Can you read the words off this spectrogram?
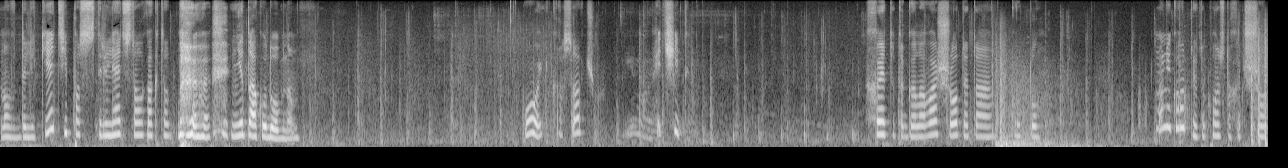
Но вдалеке, типа, стрелять стало как-то не так удобно. Ой, красавчик. Хедшит. Хэт это голова, шот это круто. Ну не круто, это просто хедшот.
